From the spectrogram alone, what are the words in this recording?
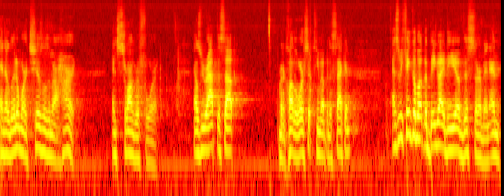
and a little more chisels in our heart and stronger for it. As we wrap this up, I'm going to call the worship team up in a second. As we think about the big idea of this sermon, and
